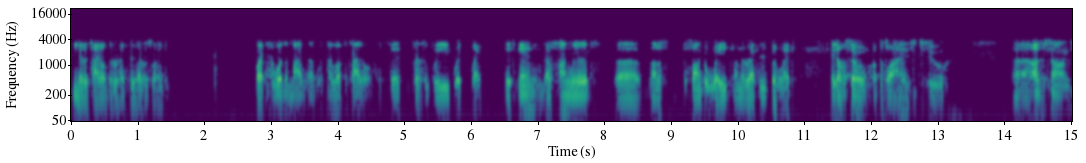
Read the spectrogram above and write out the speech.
you know the title of the record, I was like, like that wasn't my I love the title. It fits perfectly with like it's in a song lyric uh, on a, a song Wait" on the record, but like it also applies to uh, other songs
